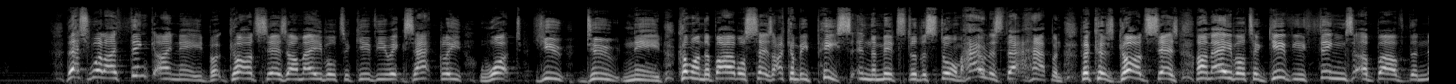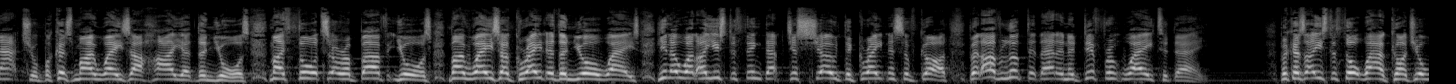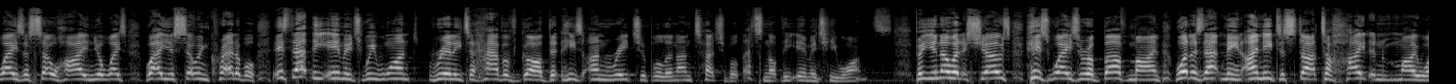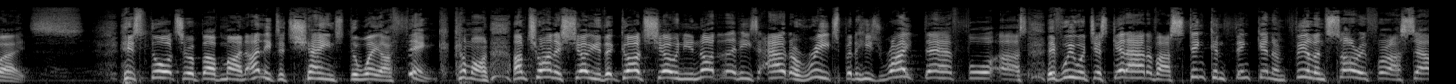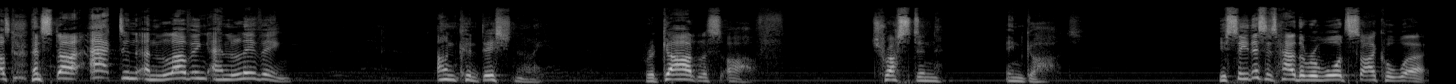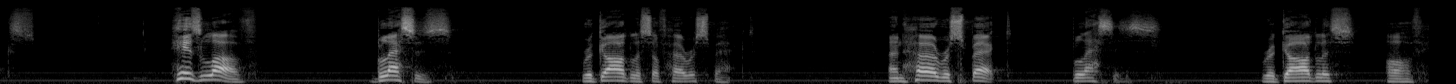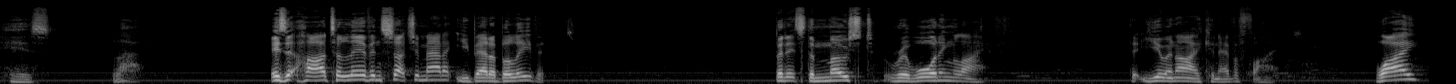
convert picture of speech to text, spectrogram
That's what I think I need, but God says I'm able to give you exactly what you do need. Come on, the Bible says I can be peace in the midst of the storm. How does that happen? Because God says I'm able to give you things above the natural because my ways are higher than yours. My thoughts are above yours. My ways are greater than your ways. You know what? I used to think that just showed the greatness of God, but I've looked at that in a different way today. Because I used to thought, wow, God, your ways are so high and your ways, wow, you're so incredible. Is that the image we want really to have of God, that he's unreachable and untouchable? That's not the image he wants. But you know what it shows? His ways are above mine. What does that mean? I need to start to heighten my ways. His thoughts are above mine. I need to change the way I think. Come on. I'm trying to show you that God's showing you not that He's out of reach, but He's right there for us. If we would just get out of our stinking thinking and feeling sorry for ourselves and start acting and loving and living unconditionally, regardless of trusting in God. You see, this is how the reward cycle works. His love blesses regardless of her respect. And her respect blesses regardless of his love. Is it hard to live in such a manner? You better believe it. But it's the most rewarding life that you and I can ever find. Why?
